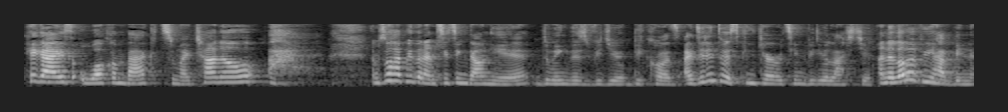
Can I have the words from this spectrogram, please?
Hey guys, welcome back to my channel. I'm so happy that I'm sitting down here doing this video because I didn't do a skincare routine video last year. And a lot of you have been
